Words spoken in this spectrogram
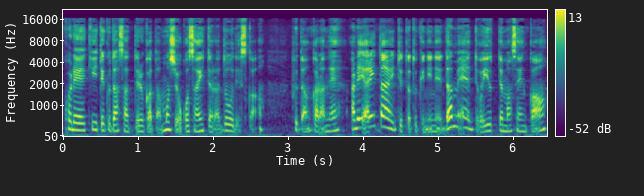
これ聞いてくださってる方もしお子さんいたらどうですか？普段からね、あれやりたいって言った時にね、ダメとか言ってませんか？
